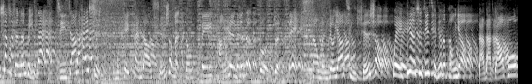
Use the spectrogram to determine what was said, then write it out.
上全能比赛即将开始，我们可以看到选手们都非常认真的做准备。那我们就邀请选手为电视机前面的朋友打打招呼。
